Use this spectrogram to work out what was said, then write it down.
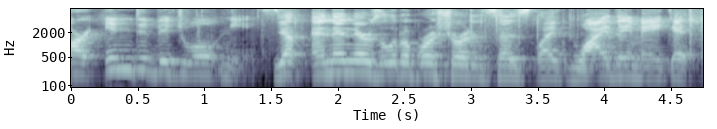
our individual needs. Yep, and then there's a little brochure that says like why they make it,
